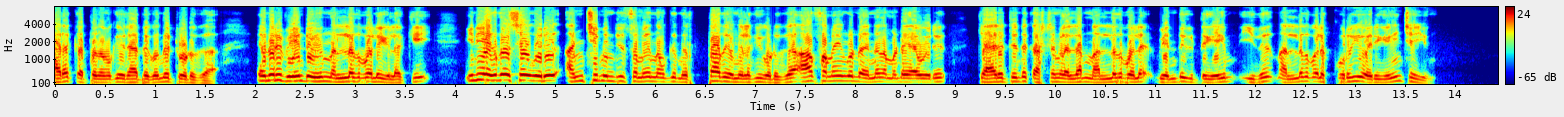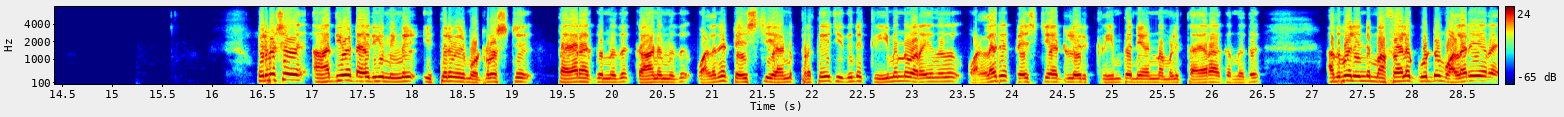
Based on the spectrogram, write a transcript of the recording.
അര കപ്പ് നമുക്ക് ഇതിനകത്തേക്ക് ഒന്ന് ഇട്ട് കൊടുക്കുക. എന്നിട്ട് വീണ്ടും ഇത് നല്ലതുപോലെ ഇളക്കി. ഇനി ഏകദേശം ഒരു അഞ്ച് മിനിറ്റ് സമയം നമുക്ക് നിർത്താതെ ഒന്ന് ഇളക്കി കൊടുക്കുക. ആ സമയം കൊണ്ട് തന്നെ നമ്മുടെ ആ ഒരു ക്യാരറ്റിന്റെ കഷ്ണങ്ങളെല്ലാം നല്ലതുപോലെ വെന്ത് കിട്ടുകയും ഇത് നല്ലതുപോലെ കുറുകി വരികയും ചെയ്യും. ഒരുപക്ഷെ ആദ്യമായിട്ടായിരിക്കും നിങ്ങൾ ഇത്തരം ഒരു മൊട്ടറോസ്റ്റ് തയ്യാറാക്കുന്നത് കാണുന്നത് വളരെ ടേസ്റ്റിയാണ്. പ്രത്യേകിച്ച് ഇതിന്റെ ക്രീം എന്ന് പറയുന്നത് വളരെ ടേസ്റ്റി ആയിട്ടുള്ള ഒരു ക്രീം തന്നെയാണ് നമ്മൾ ഈ തയ്യാറാക്കുന്നത്. അതുപോലെ ഇതിന്റെ മസാലക്കൂട്ടും വളരെയേറെ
